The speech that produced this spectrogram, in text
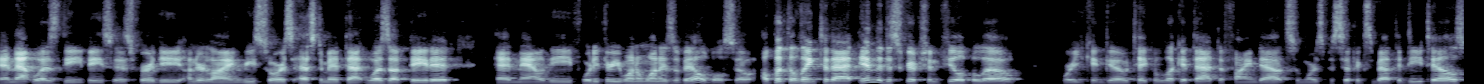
And that was the basis for the underlying resource estimate that was updated. And now the 43101 is available. So I'll put the link to that in the description field below, where you can go take a look at that to find out some more specifics about the details.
